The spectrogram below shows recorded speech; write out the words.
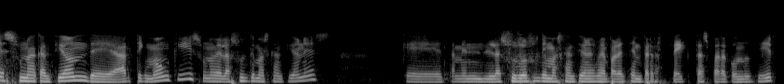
es una canción de Arctic Monkeys, una de las últimas canciones, que también las, sus dos últimas canciones me parecen perfectas para conducir,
